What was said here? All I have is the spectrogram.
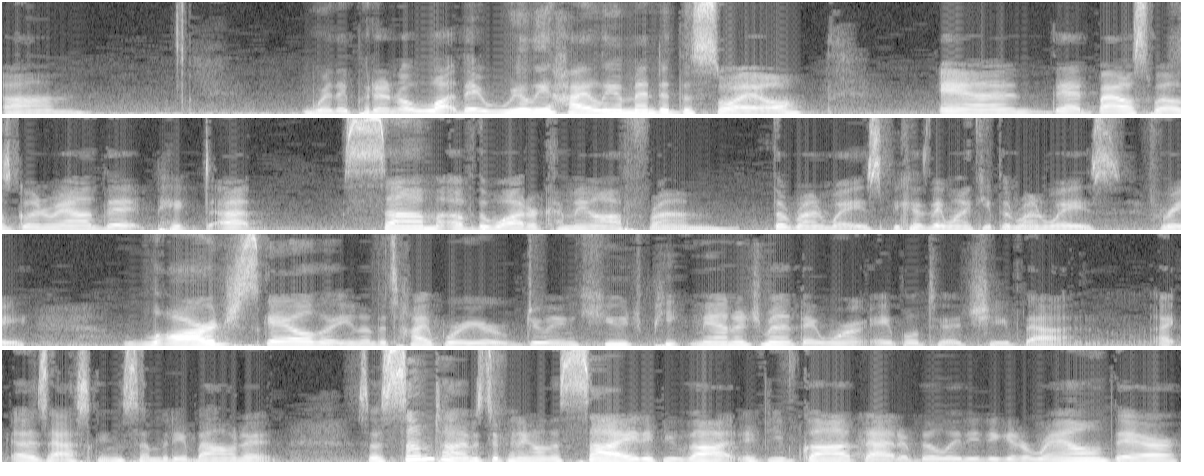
um, where they put in a lot. They really highly amended the soil, and they had bioswales going around that picked up some of the water coming off from the runways because they want to keep the runways free. Large scale, the you know the type where you're doing huge peak management, they weren't able to achieve that. I, I was asking somebody about it. So sometimes, depending on the site, if you've got if you've got that ability to get around there,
